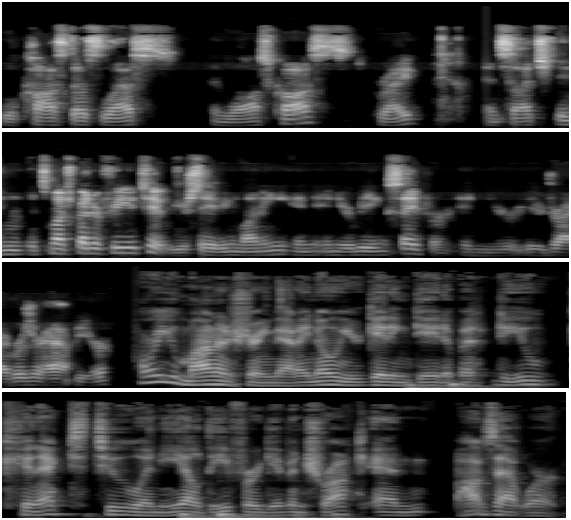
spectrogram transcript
will cost us less and loss costs, right? And such. And it's much better for you too. You're saving money and, and, you're being safer and your, your drivers are happier. How are you monitoring that? I know you're getting data, but do you connect to an ELD for a given truck? And how's that work?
